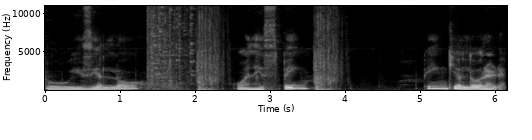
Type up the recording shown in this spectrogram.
Two is yellow, one is pink, pink, yellow, red.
